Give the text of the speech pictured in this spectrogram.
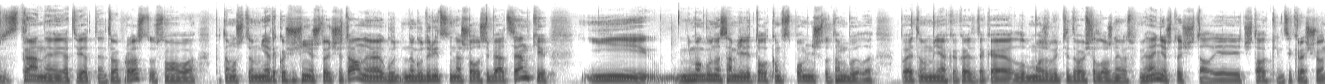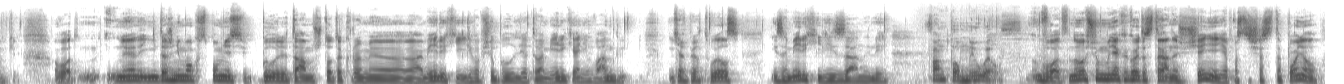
странный ответ на этот вопрос у самого, потому что у меня такое ощущение, что я читал, но я на Goodreads не нашел у себя оценки, и не могу, на самом деле, толком вспомнить, что там было. Поэтому у меня какая-то такая, может быть, это вообще ложное воспоминание, что я читал, я читал какие-то сокращенки. Вот. Но я даже не мог вспомнить, было ли там что-то, кроме Америки, или вообще было ли это в Америке, а не в Англии. Герберт Уэллс из Америки или из Англии? Фантомный Уэллс. Вот. Ну, в общем, у меня какое-то странное ощущение, я просто сейчас это понял,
